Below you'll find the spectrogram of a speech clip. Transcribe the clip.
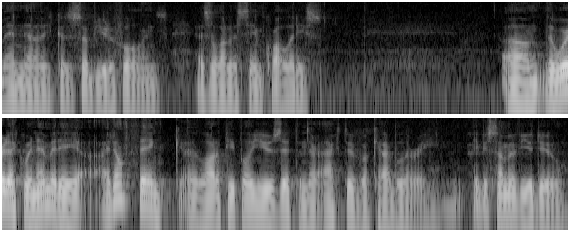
and uh, because it's so beautiful and has a lot of the same qualities. Um, the word equanimity, I don't think a lot of people use it in their active vocabulary. Maybe some of you do,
